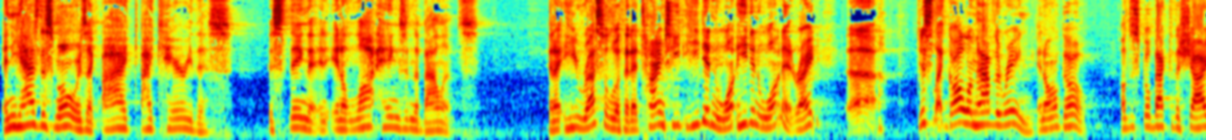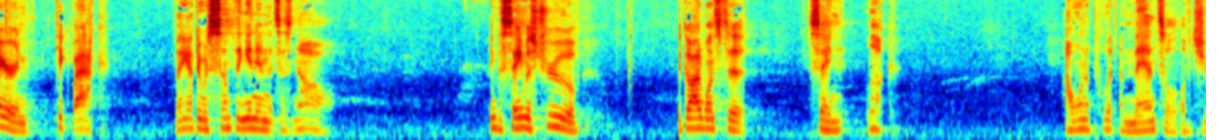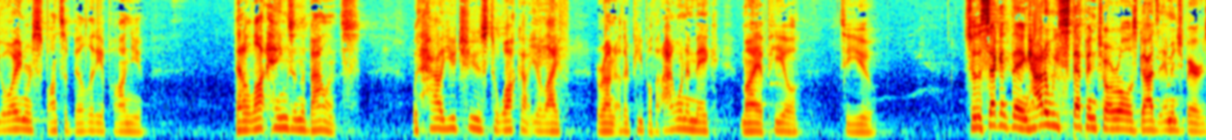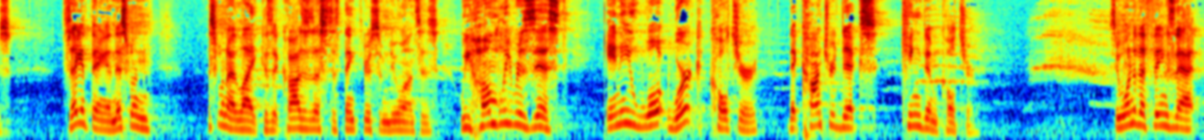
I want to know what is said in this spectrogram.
And he has this moment where he's like, I, I carry this, this thing that, and a lot hangs in the balance. And I, he wrestled with it. At times, he, he, didn't want, he didn't want it, right? Uh, just let Gollum have the ring, and I'll go. I'll just go back to the Shire and kick back. But yet, there was something in him that says, no. I think the same is true of that God wants to say, look, I want to put a mantle of joy and responsibility upon you. That a lot hangs in the balance with how you choose to walk out your life around other people. That I want to make my appeal to you. So, the second thing, how do we step into our role as God's image bearers? Second thing, and this one, this one I like because it causes us to think through some nuances. We humbly resist any work culture that contradicts kingdom culture. See, one of the things that,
